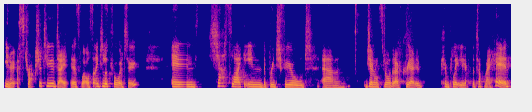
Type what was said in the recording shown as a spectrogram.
you know, a structure to your day as well, something to look forward to. And just like in the Bridgefield um, general store that I've created completely off the top of my head,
